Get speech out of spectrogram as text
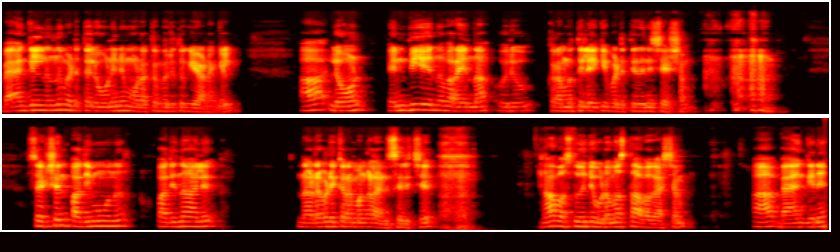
ബാങ്കിൽ നിന്നും എടുത്ത ലോണിന് മുടക്കം വരുത്തുകയാണെങ്കിൽ ആ ലോൺ എൻ ബി എന്ന് പറയുന്ന ഒരു ക്രമത്തിലേക്ക് പെടുത്തിയതിന് ശേഷം സെക്ഷൻ പതിമൂന്ന് പതിനാല് നടപടിക്രമങ്ങൾ അനുസരിച്ച് ആ വസ്തുവിന്റെ ഉടമസ്ഥാവകാശം ആ ബാങ്കിന്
